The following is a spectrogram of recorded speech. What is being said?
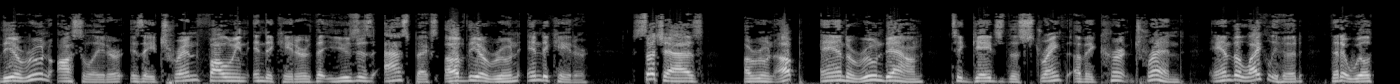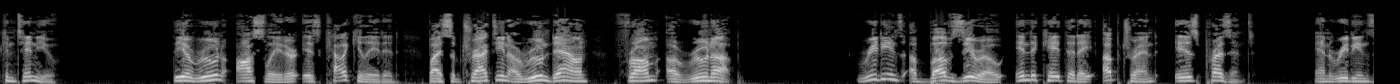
The Aroon oscillator is a trend following indicator that uses aspects of the Aroon indicator, such as Aroon up and Aroon down, to gauge the strength of a current trend and the likelihood that it will continue. The Aroon oscillator is calculated by subtracting Aroon down from Aroon up. Readings above zero indicate that a uptrend is present, and readings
